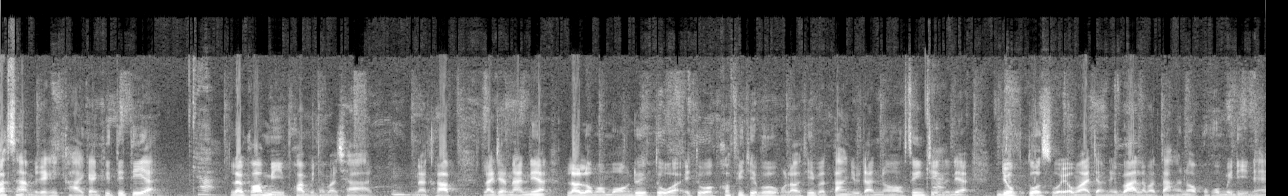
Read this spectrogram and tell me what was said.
ลักษณะมันจะคล้ายๆกันคือเตี้ยๆค่ะ แล้วก็มีความเป็นธรรมชาตินะครับ หลังจากนั้นเนี่ยเราลองมามองด้วยตัวไอ้ตัว coffee table ของเราที่มันตั้งอยู่ด้านนอก ซึ่งจริงๆค่ะแล้วเนี่ยยกตัวสวยออกมาจากในบ้านแล้วมาตั้งข้างนอกก็คงไม่ดีแน่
